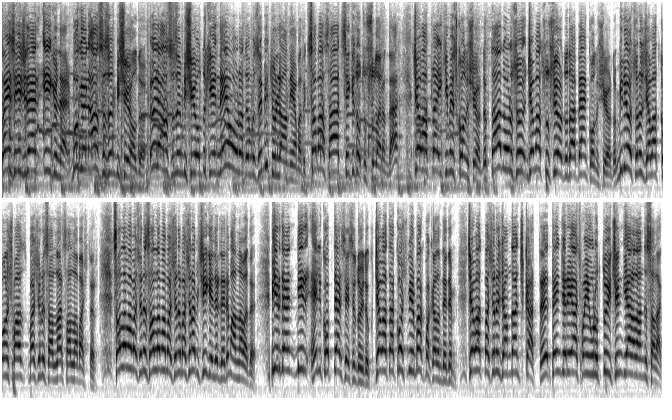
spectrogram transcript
Sayın seyirciler iyi günler. Bugün ansızın bir şey oldu. Öyle ansızın bir şey oldu ki neye uğradığımızı bir türlü anlayamadık. Sabah saat 8.30 sularında Cevat'la ikimiz konuşuyorduk. Daha doğrusu Cevat susuyordu da ben konuşuyordum. Biliyorsunuz Cevat konuşmaz, başını sallar, salla baştır. Sallama başını, sallama başını, başına bir şey gelir dedim anlamadı. Birden bir helikopter sesi duyduk. Cevat'a koş bir bak bakalım dedim. Cevat başını camdan çıkarttı. Pencereyi açmayı unuttuğu için yaralandı salak.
